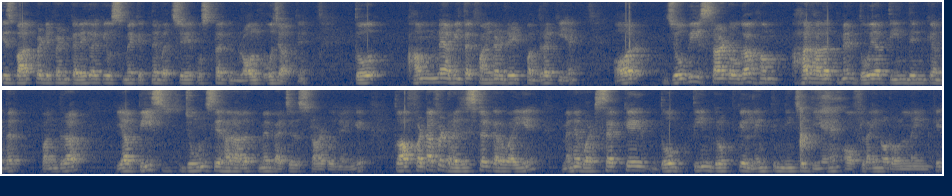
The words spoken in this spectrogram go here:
इस बात पर डिपेंड करेगा कि उसमें कितने बच्चे उस तक इनरोल हो जाते हैं। तो हमने अभी तक फाइनल डेट पंद्रह की है और जो भी स्टार्ट होगा, हम हर हालत में दो या तीन दिन के अंदर पंद्रह या बीस जून से हर हालत में बैचेस स्टार्ट हो जाएँगे। तो आप फटाफट रजिस्टर करवाइए। मैंने व्हाट्सएप के दो, तीन ग्रुप के लिंक नीचे दिए हैं ऑफलाइन और ऑनलाइन के।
